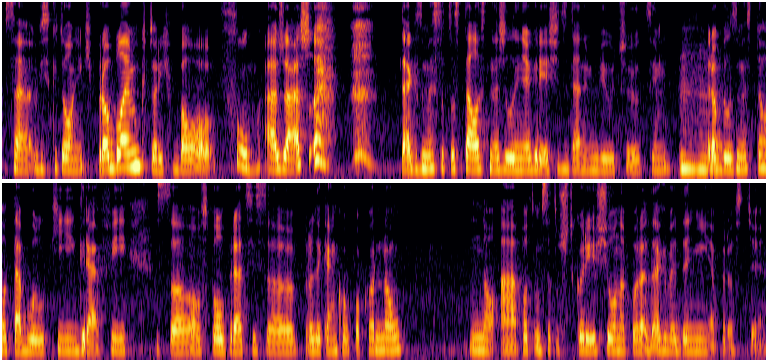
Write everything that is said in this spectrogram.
sa vyskytol nejaký problém, ktorých bolo fú, až až, tak sme sa to stále snažili nejak riešiť s daným vyučujúcim. Mm-hmm. Robili sme z toho tabulky, grafy so, v spolupráci s prodekankou Pokornou. No a potom sa to všetko riešilo na poradách vedení a proste...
